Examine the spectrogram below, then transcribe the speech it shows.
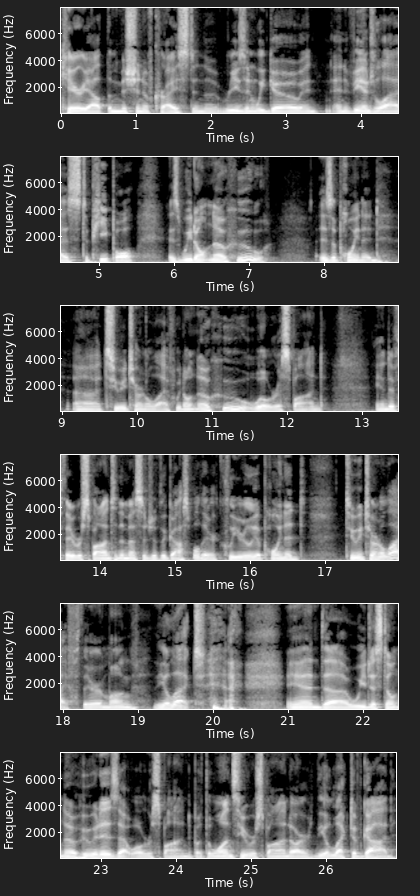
carry out the mission of Christ and the reason we go and, and evangelize to people is we don't know who is appointed uh, to eternal life. We don't know who will respond. And if they respond to the message of the gospel, they're clearly appointed to eternal life. They're among the elect. and uh, we just don't know who it is that will respond. But the ones who respond are the elect of God.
